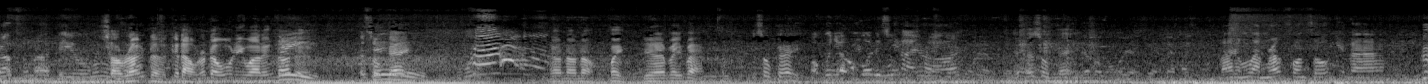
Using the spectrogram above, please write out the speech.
rớt xuống đó tiêu sao rớt được? Cái đầu nó đâu có đi qua đứng đó được. It's okay. No no no. Wait đi ra bay back. It's okay. Ủa, có nhớ hôm bữa đi xuống đây rồi. It's okay. Ba đừng làm rớt con số nha ba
